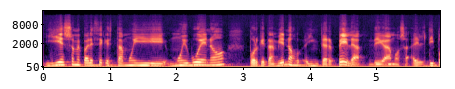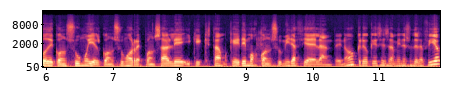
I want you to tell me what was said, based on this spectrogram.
y eso me parece que está muy, muy bueno porque también nos interpela, digamos, el tipo de consumo y el consumo responsable y que, que estamos, queremos consumir hacia adelante. ¿no? Creo que ese también es un desafío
